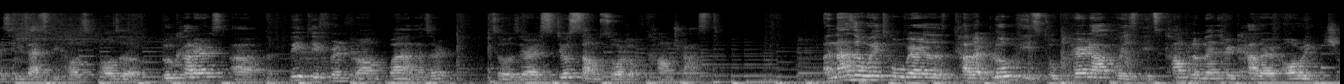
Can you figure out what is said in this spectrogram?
I think that's because all the blue colors are a bit different from one another, so there is still some sort of contrast. Another way to wear the color blue is to pair it up with its complementary color orange.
